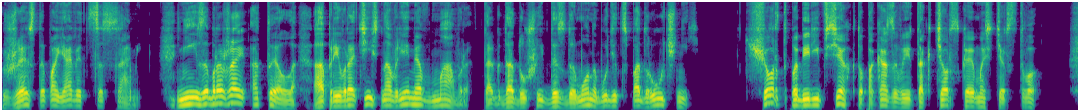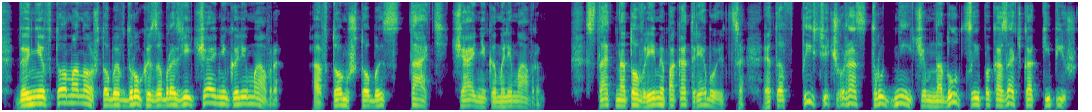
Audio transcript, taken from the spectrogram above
жесты появятся сами. Не изображай Отелло, а превратись на время в Мавра. Тогда душить Дездемона будет сподручней. Черт побери всех, кто показывает актерское мастерство. Да не в том оно, чтобы вдруг изобразить чайник или мавра, а в том, чтобы стать чайником или мавром. Стать на то время, пока требуется, это в тысячу раз труднее, чем надуться и показать, как кипишь.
